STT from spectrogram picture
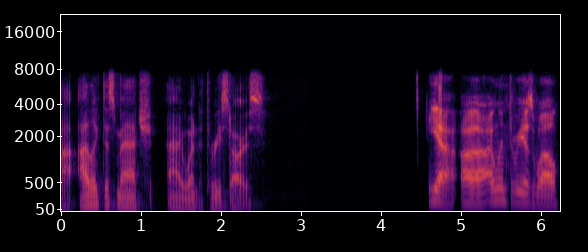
Uh, I like this match. I went three stars. Yeah, uh, I went three as well.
